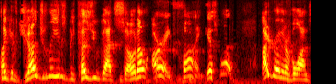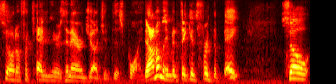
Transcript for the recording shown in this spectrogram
Like if Judge leaves because you got Soto, all right, fine. Guess what? I'd rather have Juan Soto for 10 years than Aaron Judge at this point. I don't even think it's for debate. So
